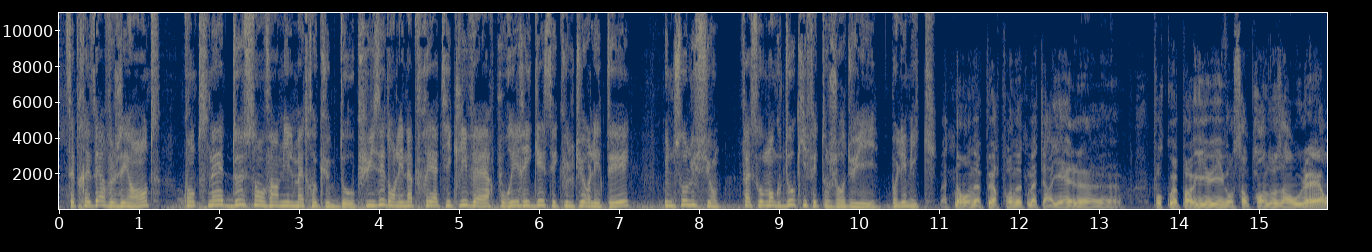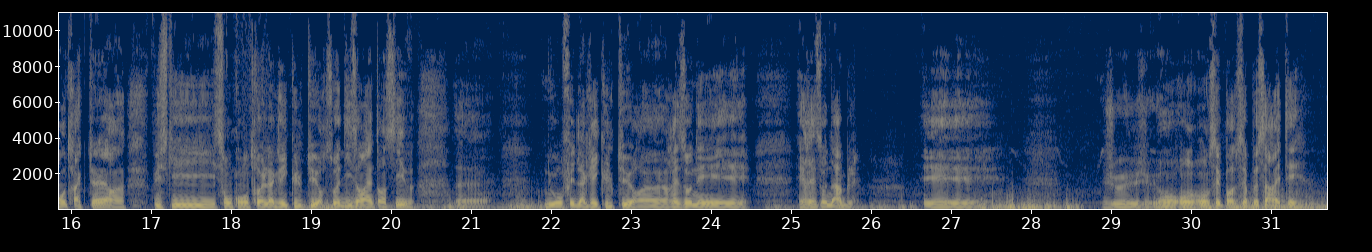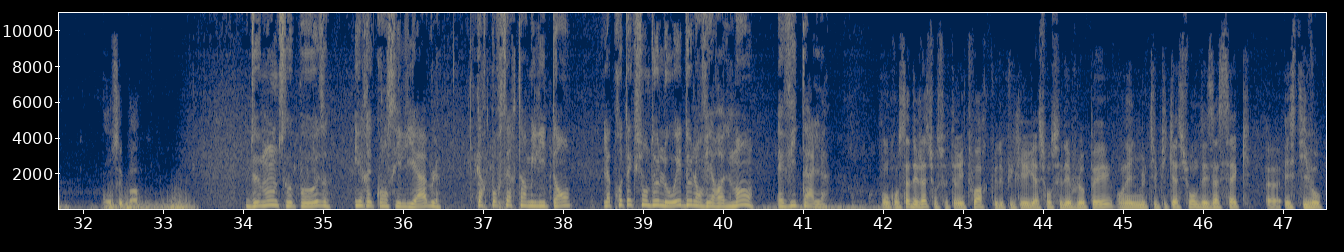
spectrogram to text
Cette réserve géante contenait 220 000 mètres cubes d'eau puisés dans les nappes phréatiques l'hiver pour irriguer ces cultures l'été. Une solution face au manque d'eau qui fait aujourd'hui polémique. Maintenant, on a peur pour notre matériel. euh, pourquoi pas, ils, vont s'en prendre aux enrouleurs, aux tracteurs, euh, puisqu'ils sont contre l'agriculture soi-disant intensive. Euh, nous, on fait de l'agriculture raisonnée et, et raisonnable. Et je- je- on ne sait pas où ça peut s'arrêter. On ne sait pas. Deux mondes s'opposent, irréconciliables, car pour certains militants, la protection de l'eau et de l'environnement est vitale. On constate déjà sur ce territoire que depuis que l'irrigation s'est développée, on a une multiplication des assecs euh, estivaux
